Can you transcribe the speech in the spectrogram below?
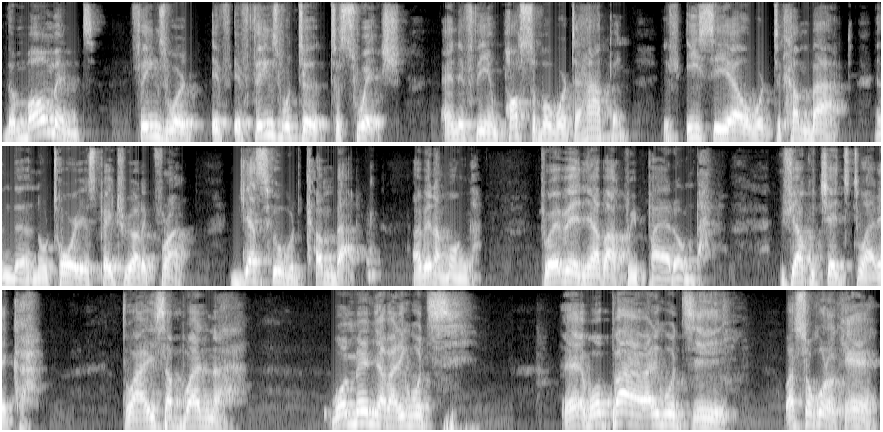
The moment things were, if, if things were to, to switch, and if the impossible were to happen, if ECL were to come back in the notorious Patriotic Front, guess who would come back? Abena Monga. Twebeni abakwipayaromba. Ifya ku church twareka. Twayisa bwana. Womenya bali kuti. Eh, bopa bali kuti. Wasokoloke.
